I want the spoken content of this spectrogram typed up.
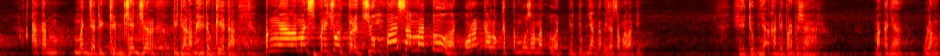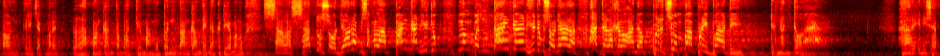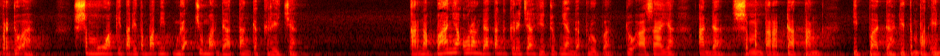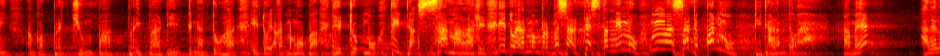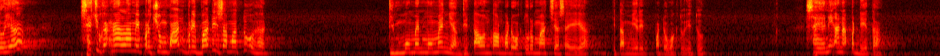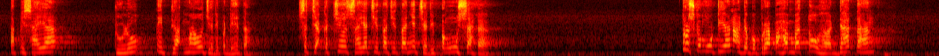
akan menjadi game changer di dalam hidup kita. Pengalaman spiritual berjumpa sama Tuhan. Orang kalau ketemu sama Tuhan, hidupnya nggak bisa sama lagi. Hidupnya akan diperbesar. Makanya ulang tahun gereja kemarin, lapangkan tempat kemahmu, bentangkan tenda kediamanmu. Salah satu saudara bisa melapangkan hidup, membentangkan hidup saudara adalah kalau Anda berjumpa pribadi dengan Tuhan. Hari ini saya berdoa, semua kita di tempat ini nggak cuma datang ke gereja. Karena banyak orang datang ke gereja hidupnya nggak berubah. Doa saya Anda sementara datang ibadah di tempat ini. Engkau berjumpa pribadi dengan Tuhan. Itu yang akan mengubah hidupmu. Tidak sama lagi. Itu akan memperbesar destinimu. Masa depanmu di dalam Tuhan. Amin. Haleluya. Saya juga ngalami perjumpaan pribadi sama Tuhan di momen-momen yang di tahun-tahun pada waktu remaja saya ya, kita mirip pada waktu itu. Saya ini anak pendeta. Tapi saya dulu tidak mau jadi pendeta. Sejak kecil saya cita-citanya jadi pengusaha. Terus kemudian ada beberapa hamba Tuhan datang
